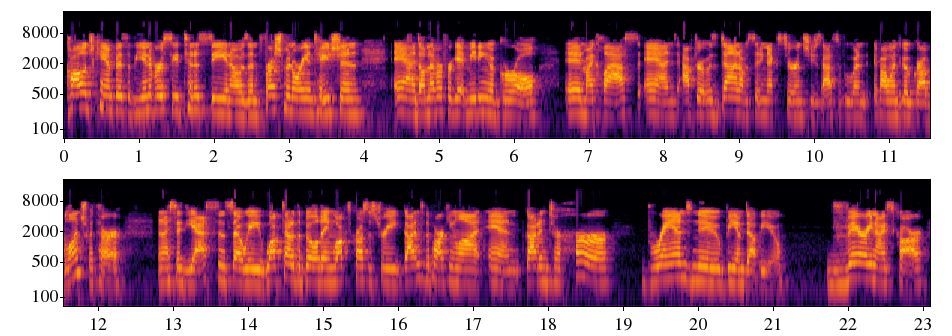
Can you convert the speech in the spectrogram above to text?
college campus at the University of Tennessee and I was in freshman orientation. And I'll never forget meeting a girl in my class. And after it was done, I was sitting next to her and she just asked if we went, if I wanted to go grab lunch with her. And I said yes. And so we walked out of the building, walked across the street, got into the parking lot, and got into her brand new BMW. Very nice car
